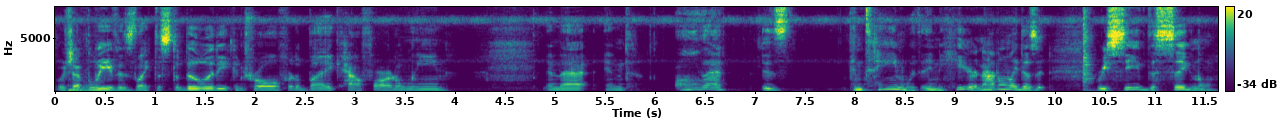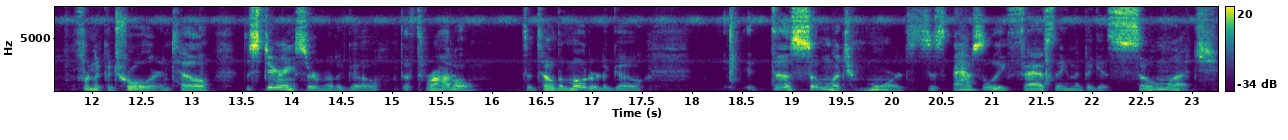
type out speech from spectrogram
which I believe is like the stability control for the bike, how far to lean, and that, and all that is contained within here. Not only does it receive the signal from the controller and tell the steering servo to go, the throttle to tell the motor to go, it does so much more. It's just absolutely fascinating that they get so much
